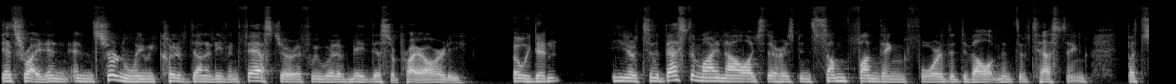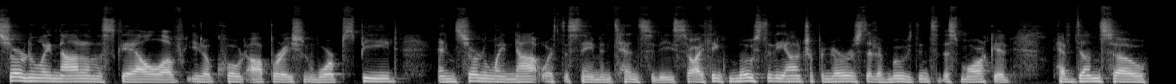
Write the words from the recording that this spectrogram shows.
That's right. And, and certainly we could have done it even faster if we would have made this a priority. But we didn't you know, to the best of my knowledge, there has been some funding for the development of testing, but certainly not on the scale of, you know, quote, Operation Warp Speed, and certainly not with the same intensity. So I think most of the entrepreneurs that have moved into this market have done so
